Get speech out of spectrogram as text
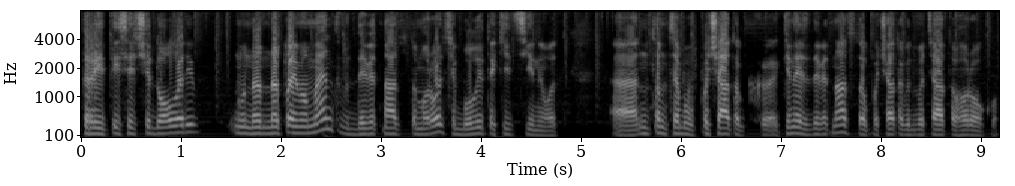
3 тисячі доларів. Ну, на, на той момент, в 2019 році, були такі ціни. От, ну, там це був початок, е, кінець 19-го, початок 20-го року.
